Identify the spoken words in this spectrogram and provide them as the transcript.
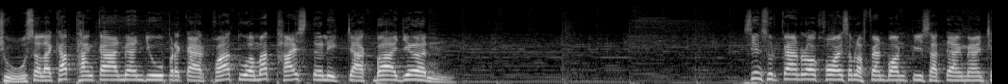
ฉูสละครับทางการแมนยูประกาศคว้าตัวมัตไทสเตอร์ลิกจากบาเยิร์นสิ้นสุดการรอคอยสำหรับแฟนบอลปีศาจแดงแมนเช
